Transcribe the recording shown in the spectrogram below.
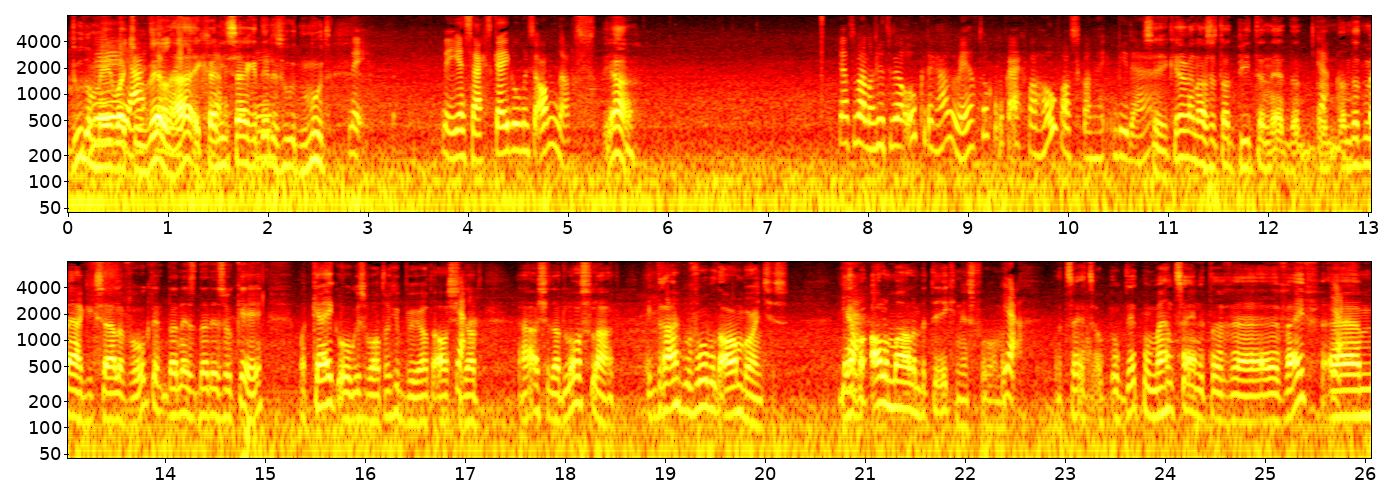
doe ermee Nee, wat je wil. Hè? Ik ga niet zeggen, dit is hoe het moet. Nee. Nee, je zegt kijk ook eens anders. Ja, Ja, terwijl een ritueel ook, daar gaan we weer, toch ook echt wel houvast kan bieden. Hè? Zeker, en als het dat biedt, dan, Ja. dan- dat merk ik zelf ook, dan, dan is dat is oké. Maar kijk ook eens wat er gebeurt als je, Ja. dat, ja, als je dat loslaat. Ik draag bijvoorbeeld armbandjes. Die hebben allemaal een betekenis voor me. Ja, Dat zijn, op, op dit moment zijn het er eh, vijf. Ja. Ehm,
